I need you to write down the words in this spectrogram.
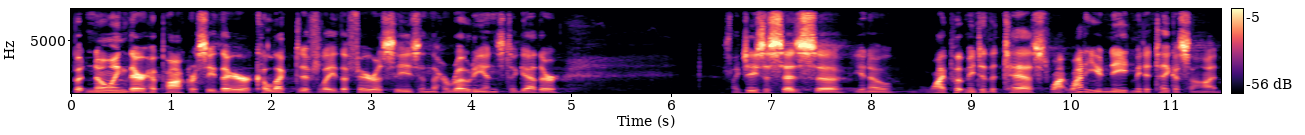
but knowing their hypocrisy, there collectively, the Pharisees and the Herodians together It's like Jesus says, uh, you know, why put me to the test? Why, why do you need me to take a side?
